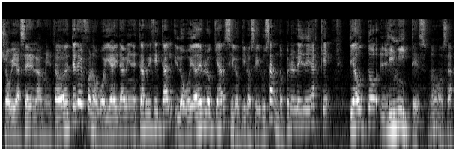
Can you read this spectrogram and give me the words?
yo voy a ser el administrador de teléfono, voy a ir a bienestar digital y lo voy a desbloquear si lo quiero seguir usando. Pero la idea es que te autolimites, ¿no? O sea,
